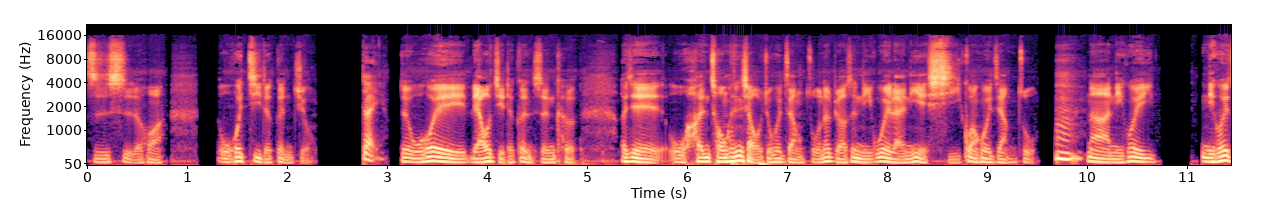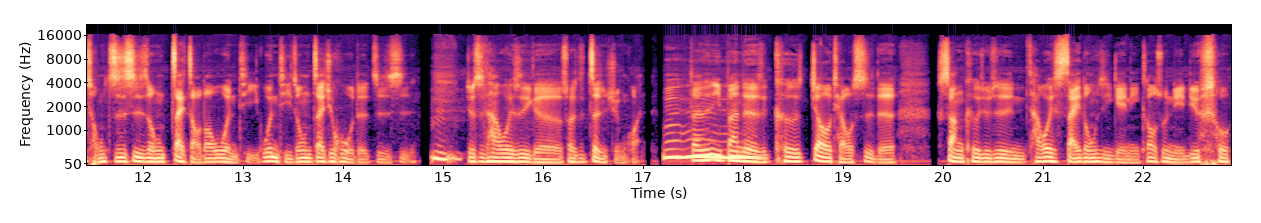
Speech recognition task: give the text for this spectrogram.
知识的话，我会记得更久。对，对，我会了解的更深刻，而且我很从很小我就会这样做，那表示你未来你也习惯会这样做。嗯，那你会。你会从知识中再找到问题，问题中再去获得知识，嗯，就是它会是一个算是正循环，嗯，但是一般的科教条式的上课，就是他会塞东西给你，告诉你，例如说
